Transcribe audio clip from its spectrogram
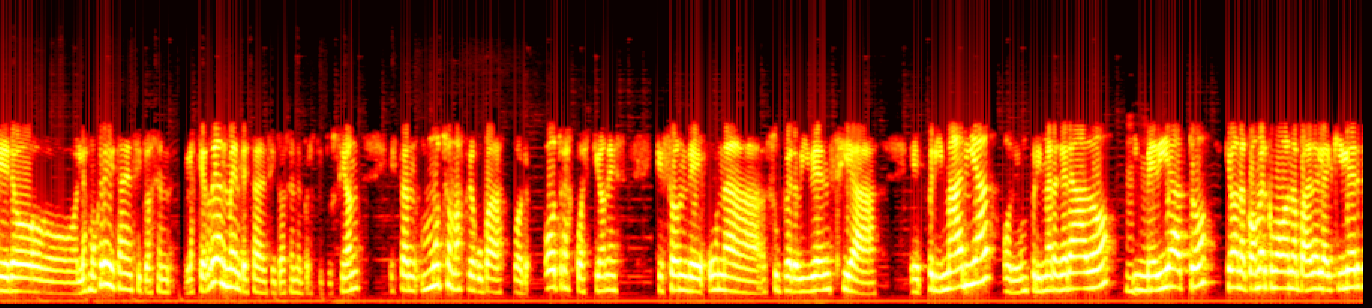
pero las mujeres que están en situación, las que realmente están en situación de prostitución, están mucho más preocupadas por otras cuestiones que son de una supervivencia eh, primaria o de un primer grado inmediato, qué van a comer, cómo van a pagar el alquiler.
